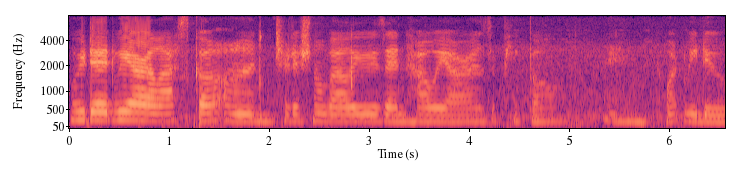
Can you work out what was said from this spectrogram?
We did We Are Alaska on traditional values and how we are as a people and what we do.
